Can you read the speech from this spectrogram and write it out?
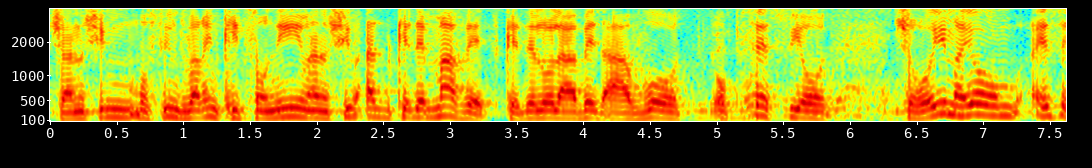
שאנשים עושים דברים קיצוניים, אנשים עד כדי מוות, כדי לא לאבד אהבות, אובססיות, שרואים היום איזה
